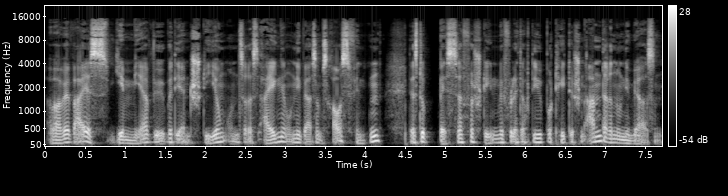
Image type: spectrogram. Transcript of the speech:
Aber wer weiß, je mehr wir über die Entstehung unseres eigenen Universums rausfinden, desto besser verstehen wir vielleicht auch die hypothetischen anderen Universen.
